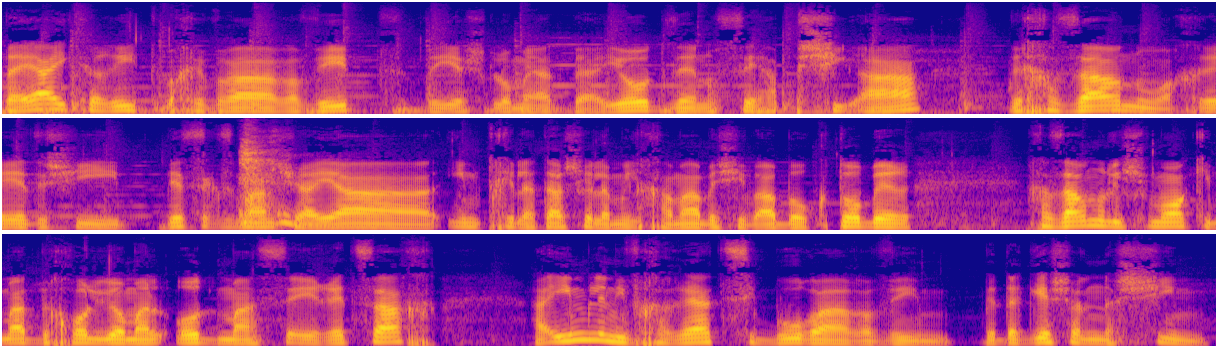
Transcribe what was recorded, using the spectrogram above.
הבעיה העיקרית בחברה הערבית, ויש לא מעט בעיות, זה נושא הפשיעה, וחזרנו אחרי איזושהי פסק זמן שהיה עם תחילתה של המלחמה ב-7 באוקטובר, חזרנו לשמוע כמעט בכל יום על עוד מעשי רצח. האם לנבחרי הציבור הערבים, בדגש על נשים,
